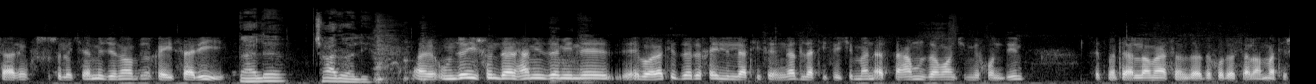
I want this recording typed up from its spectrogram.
شرح خصوص الکم جناب قیصری. بله. چقدر عالی. آره اونجا ایشون در همین زمینه عبارتی داره خیلی لطیفه اینقدر لطیفه که من از همون زمان که میخوندیم خدمت علامه حسن زاده خدا سلامتش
